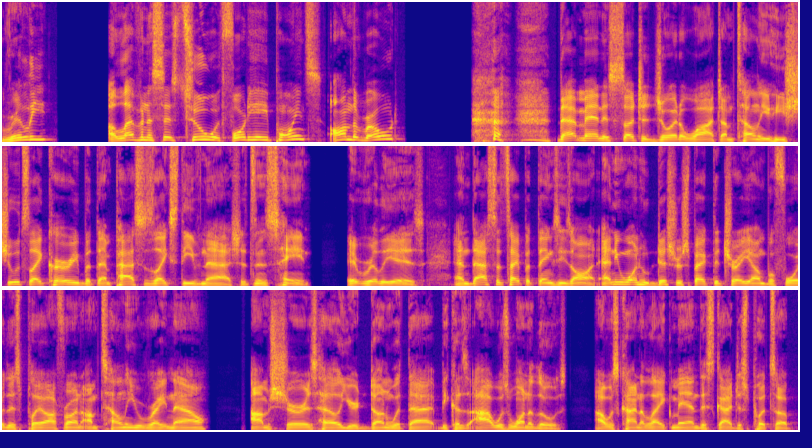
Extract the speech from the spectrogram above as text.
Really? 11 assists, two with 48 points on the road? that man is such a joy to watch. I'm telling you, he shoots like Curry, but then passes like Steve Nash. It's insane. It really is. And that's the type of things he's on. Anyone who disrespected Trae Young before this playoff run, I'm telling you right now, I'm sure as hell you're done with that because I was one of those. I was kind of like, man, this guy just puts up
